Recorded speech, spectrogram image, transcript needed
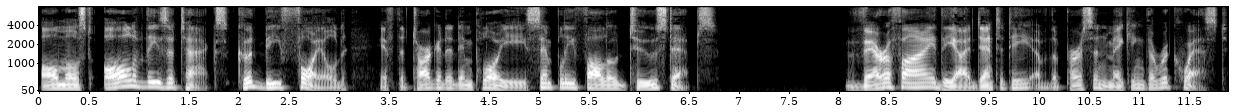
Almost all of these attacks could be foiled if the targeted employee simply followed two steps. Verify the identity of the person making the request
